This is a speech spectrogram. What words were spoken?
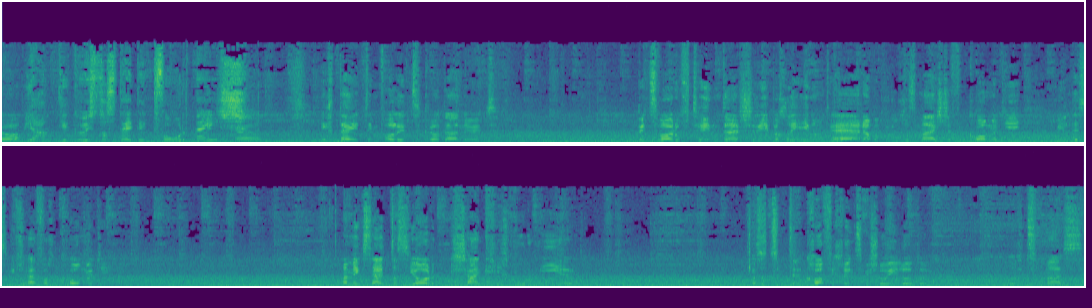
Ja. Wie haben die gewusst, dass der dort vorne ist? ja. Ich date im Fall jetzt gerade auch nicht. Ich bin zwar auf Tinder, schreibe ein bisschen hin und her, aber brauche das meiste für Comedy, weil es ist einfach Comedy. Ich habe mir gesagt, das Jahr schenke ich nur mir. Also zum Kaffee können sie mich schon einladen. Oder zum Essen.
